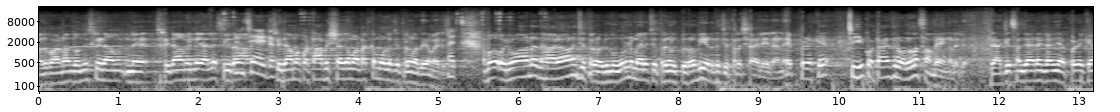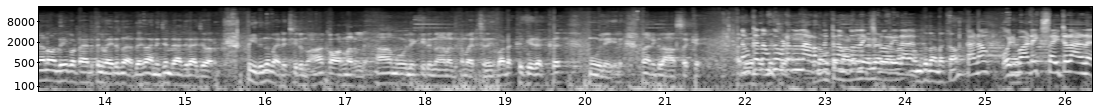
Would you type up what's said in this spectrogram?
അത് പാടാൻ തോന്നി ശ്രീരാമിനെ ശ്രീരാമന്റെ അല്ല സീതാ ശ്രീരാമ പട്ടാഭിഷേകം അടക്കമുള്ള ചിത്രങ്ങൾ അദ്ദേഹം വരച്ചു. അപ്പൊ അപ്പോൾ ഒരുപാട് ധാരാളം ചിത്രങ്ങൾ ഒരു നൂറിന് മേലെ ചിത്രങ്ങൾ പിറവിയെടുത്ത ചിത്രശാലയിലാണ്. എപ്പോഴൊക്കെ ഈ കൊട്ടാരത്തിലുള്ള സമയങ്ങളിൽ രാജ്യസഞ്ചാരം കഴിഞ്ഞ് എപ്പോഴൊക്കെയാണോ അദ്ദേഹം കൊട്ടാരത്തിൽ വരുന്നത്? അദ്ദേഹം അനുജൻ രാജരാജവർമ്മ അപ്പോൾ ഇരുന്ന് വരച്ചിരുന്നു. ആ കോർണറിൽ ആ മൂലയ്ക്ക് ഇരുന്നാണ് അദ്ദേഹം വരച്ചത്. വടക്ക് കിഴക്ക് മൂലയിൽ അതാണ് ഗ്ലാസ്സൊക്കെ. നമുക്ക് നമുക്ക് ഇവിടെ നടന്നിട്ട് നമുക്ക് എക്സ്പ്ലോർ കാരണം ഒരുപാട് എക്സൈറ്റഡ് ആണ്.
